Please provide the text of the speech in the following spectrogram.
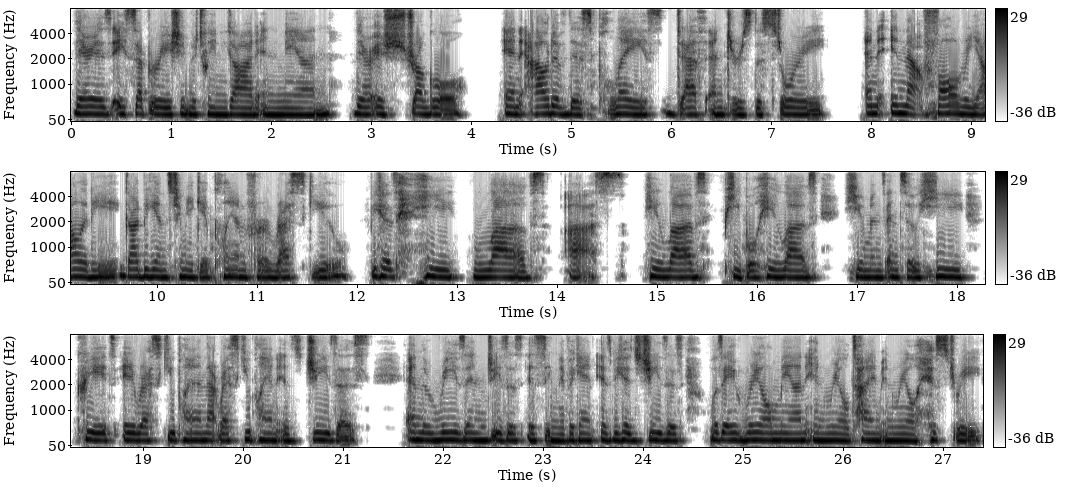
There is a separation between God and man. There is struggle. And out of this place, death enters the story. And in that fall reality, God begins to make a plan for rescue because he loves us. He loves people. He loves humans. And so he creates a rescue plan and that rescue plan is Jesus. And the reason Jesus is significant is because Jesus was a real man in real time, in real history,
